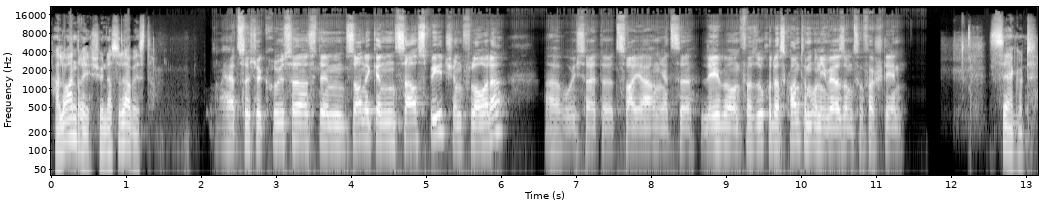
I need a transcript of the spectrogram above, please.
Hallo André, schön, dass du da bist. Herzliche Grüße aus dem sonnigen South Beach in Florida, äh, wo ich seit äh, zwei Jahren jetzt äh, lebe und versuche, das Quantum-Universum zu verstehen. Sehr gut.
